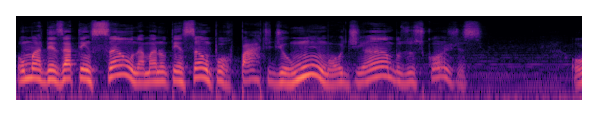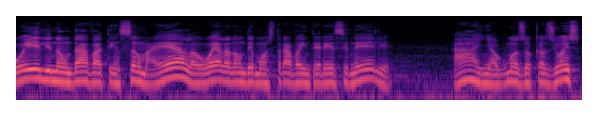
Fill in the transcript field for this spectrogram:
uma desatenção na manutenção por parte de um ou de ambos os cônjuges. Ou ele não dava atenção a ela, ou ela não demonstrava interesse nele. Ah, em algumas ocasiões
